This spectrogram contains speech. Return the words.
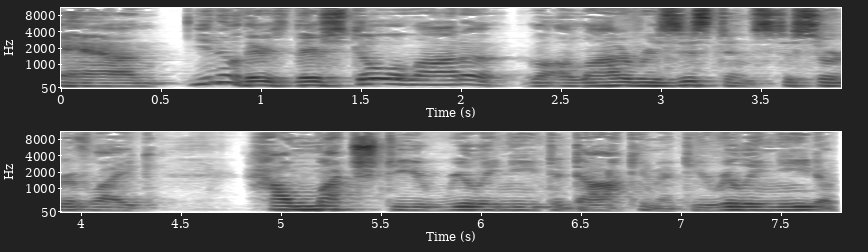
and you know there's there's still a lot of a lot of resistance to sort of like how much do you really need to document? Do you really need a,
